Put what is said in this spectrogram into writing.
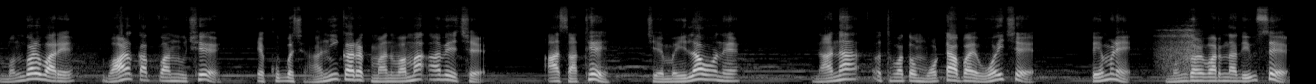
મંગળવારે વાળ કાપવાનું છે એ ખૂબ જ હાનિકારક માનવામાં આવે છે. આ સાથે જે મહિલાઓને નાના અથવા તો મોટા ભાઈ હોય છે, તેમણે મંગળવારના દિવસે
